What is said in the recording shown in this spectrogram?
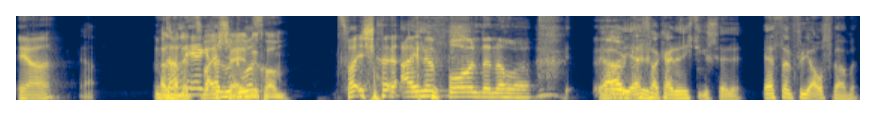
Ja. Ja. Und also dann hat er zwei also Stellen bekommen. Zwei Stellen, eine vor und dann nochmal. Ja, okay. erst war keine richtige Stelle. Erst dann für die Aufnahme.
